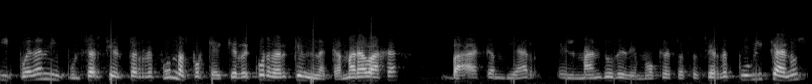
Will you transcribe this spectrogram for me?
y puedan impulsar ciertas reformas, porque hay que recordar que en la Cámara Baja va a cambiar el mando de demócratas hacia republicanos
